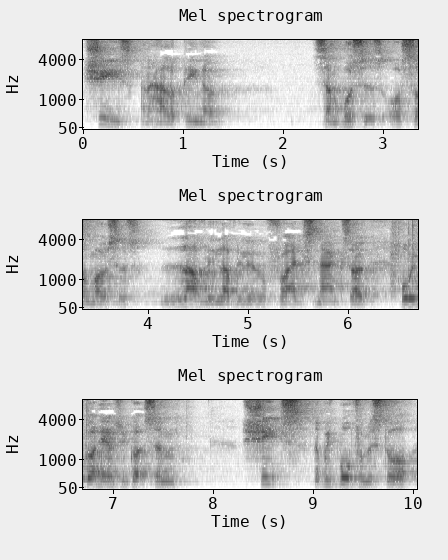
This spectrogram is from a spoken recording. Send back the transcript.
cheese and jalapeno sambusas or samosas. Lovely, lovely little fried snack. So what we've got here is we've got some sheets that we've bought from the store.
